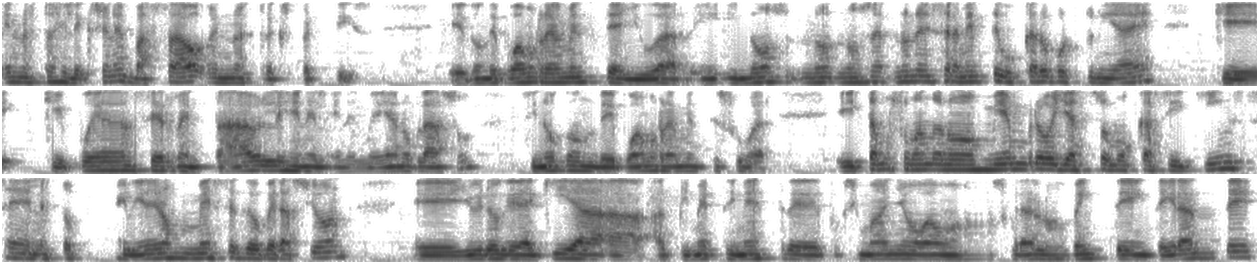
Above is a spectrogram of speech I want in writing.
en, nuestras elecciones basado en nuestra expertise, donde podamos realmente ayudar y, no, no, no necesariamente buscar oportunidades que, puedan ser rentables en el, mediano plazo, sino donde podamos realmente sumar. y estamos sumando nuevos miembros, ya somos casi 15 en estos primeros meses de operación. Eh, yo creo que de aquí al primer trimestre del próximo año vamos a superar los 20 integrantes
